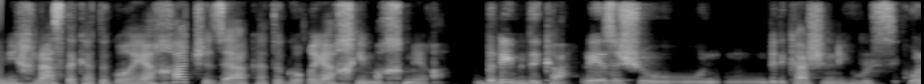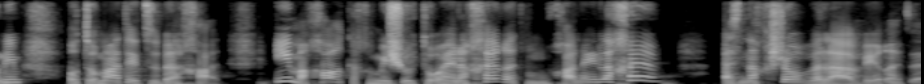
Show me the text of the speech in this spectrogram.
נכנס לקטגוריה אחת, שזה הקטגוריה הכי מחמירה. בלי בדיקה, בלי איזושהי בדיקה של ניהול סיכונים, אוטומטית זה באחד. אם אחר כך מישהו טוען אחרת ומוכן להילחם, אז נחשוב ולהעביר את זה.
